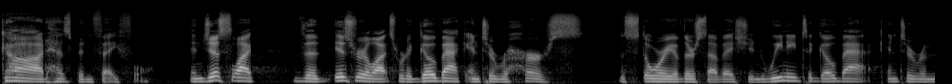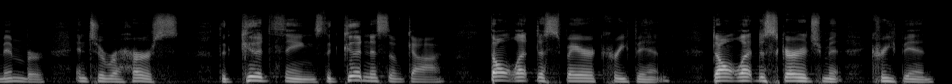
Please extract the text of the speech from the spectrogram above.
God has been faithful. And just like the Israelites were to go back and to rehearse the story of their salvation, we need to go back and to remember and to rehearse the good things, the goodness of God. Don't let despair creep in. Don't let discouragement creep in.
